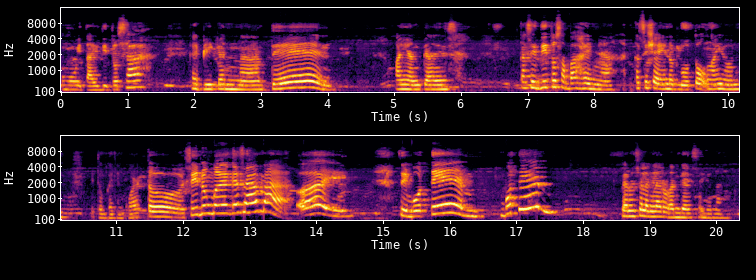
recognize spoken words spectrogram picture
umuwi tayo dito sa kaibigan natin. Ayan guys. Kasi dito sa bahay niya, kasi siya yung nagluto ngayon. Itong kanyang kwarto. Sinong mga kasama? Oy! Si Botim! Botim! Pero siya lang laruan guys. Ayun na.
